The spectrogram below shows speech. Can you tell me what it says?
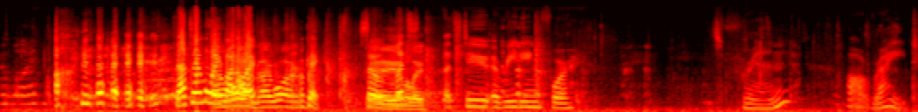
That's Emily, I by won, the way. I won. Okay, so Hey, let's Emily. let's do a reading for his friend. All right.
